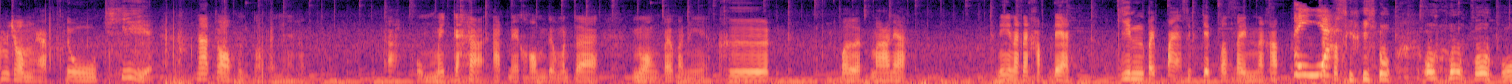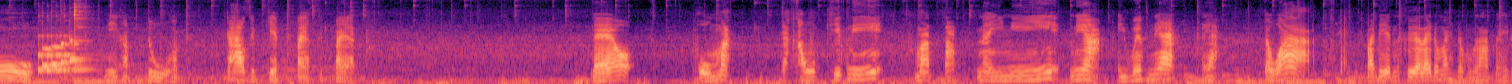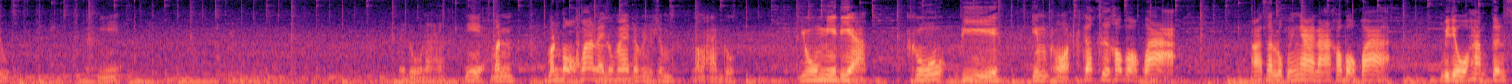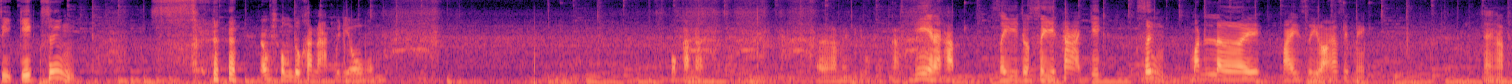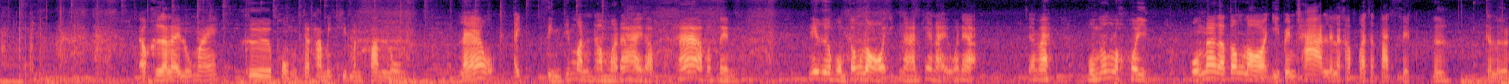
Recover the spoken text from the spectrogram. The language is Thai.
านผู้ชมครับ ดูที่หน้าจอผมตอนนี้นะครับอะผมไม่กล้าอัดในคอมเดี๋ยวมันจะหน่วงไปกว่านี้ คือเปิดมาเนี่ย นี่นะครับ แดดกินไป 87%นะครับไอ้แล้วยะก็ CPU โอ้โหนี่ครับดูครับ 97 88 แล้วผมอะ จะเอาคลิปนี้มาตัดในนี้เนี่ยไอเว็บเนี่ยเนี่ยแต่ว่าประเด็นคืออะไรรู้ไหมเดี๋ยวผมลากไปให้ดูแบบนี้เดี๋ยวดูนะฮะ นี่มันมันบอกว่าอะไรรู้ไหมเดี๋ยวผู้ชมลองอ่านดู You Media could be import ก็คือเขาบอกว่าอ่าสรุปง่ายๆนะ เขาบอกว่า วิดีโอห้ามเกิน 4 กิก ซึ่ง ท่านผู้ชมดูขนาดวิดีโอผมโฟกัสหน่อยเออทำให้วิดีโอโฟกัสนี่นะครับ 4.45 กิก ซึ่งมันเลยไป 450 เมกใช่ครับ แล้วคืออะไรรู้ไหม คือผมจะทำให้คลิปมันสั้นลง แล้วไอสิ่งที่มันทำมาได้ครับ 5%นี่คือผมต้องรออีกนานแค่ไหนวะเนี่ย ใช่ไหมผมต้องรออีก ผมน่าจะต้องรออีกเป็นชาติเลยแหละครับ กว่าจะตัดเสร็จ เออเจริญ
